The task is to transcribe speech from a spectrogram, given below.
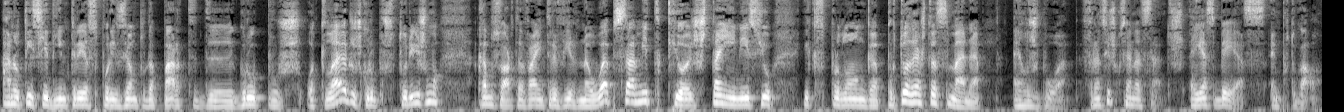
Há notícia de interesse, por exemplo, da parte de grupos hoteleiros, grupos de turismo. Ramos Horta vai intervir na Web Summit, que hoje tem início e que se prolonga por toda esta semana em Lisboa. Francisco Sena Santos, a SBS, em Portugal.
